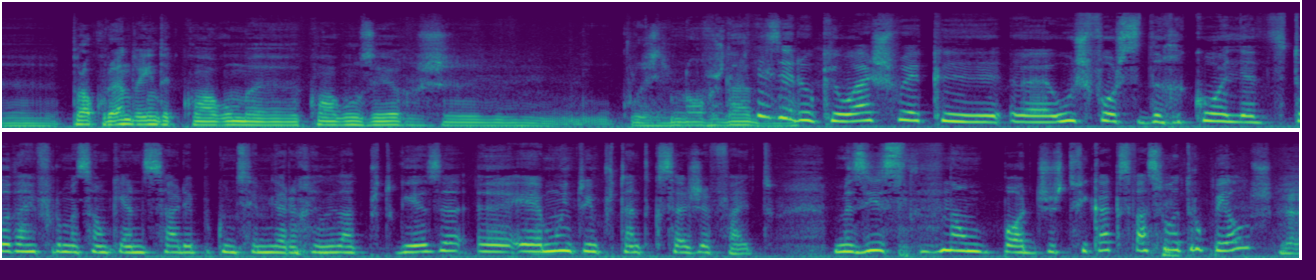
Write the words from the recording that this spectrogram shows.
Eh, procurando ainda com, alguma, com alguns erros uh, corrigir novos dados. Quer dizer, é? o que eu acho é que uh, o esforço de recolha de toda a informação que é necessária para conhecer melhor a realidade portuguesa uh, é muito importante que seja feito. Mas isso não pode justificar que se façam Sim. atropelos não.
